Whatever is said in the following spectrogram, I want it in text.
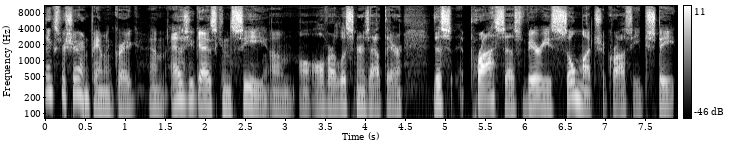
Thanks for sharing, Pam and Craig. Um, as you guys can see, um, all, all, of our listeners out there, this process varies so much across each state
